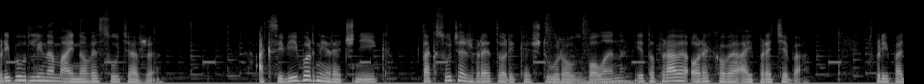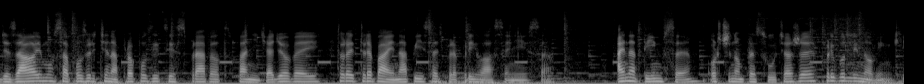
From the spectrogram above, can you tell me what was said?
Pribudli nám aj nové súťaže. Ak si výborný rečník, tak súťaž v retorike Štúrov zvolen je to práve orechové aj pre teba. V prípade záujmu sa pozrite na propozície v správe od pani Ťaďovej, ktorej treba aj napísať pre prihlásenie sa. Aj na Teamse, určenom pre súťaže, pribudli novinky.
